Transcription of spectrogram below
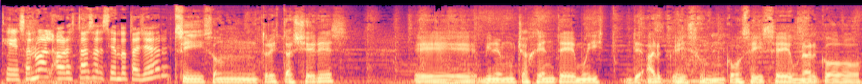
que es anual. Ahora estás haciendo taller. Sí, son tres talleres. eh, viene mucha gente, muy de es un, ¿cómo se dice? Un arco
